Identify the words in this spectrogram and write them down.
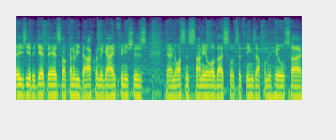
easier to get there. It's not going to be dark when the game finishes. You know, nice and sunny, all of those sorts of things up on the hill. So,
